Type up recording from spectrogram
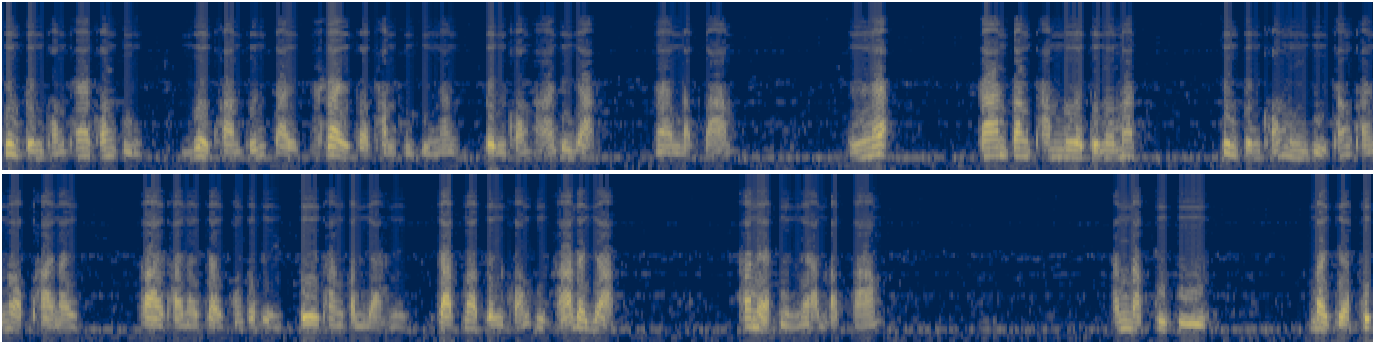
ซึ่งเป็นของแท้ของจริงด้วยความสนใจใคร่ต่อธรรมจริงๆนั้น เป็นของหาได้ยากในอันดับสามและการฟังธรรมโดยอัตโนมัติ ซึ่งเป็นของมีอยู่ทั้งภายนอกภายในกายภายในใจของตนเองโดยทางปัญญานี้จัดว่าเป็นของที่หาได้ยากถ้าแนกหนึ่งในอันดับสามอันดับที่สี่ได้แก่พุท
